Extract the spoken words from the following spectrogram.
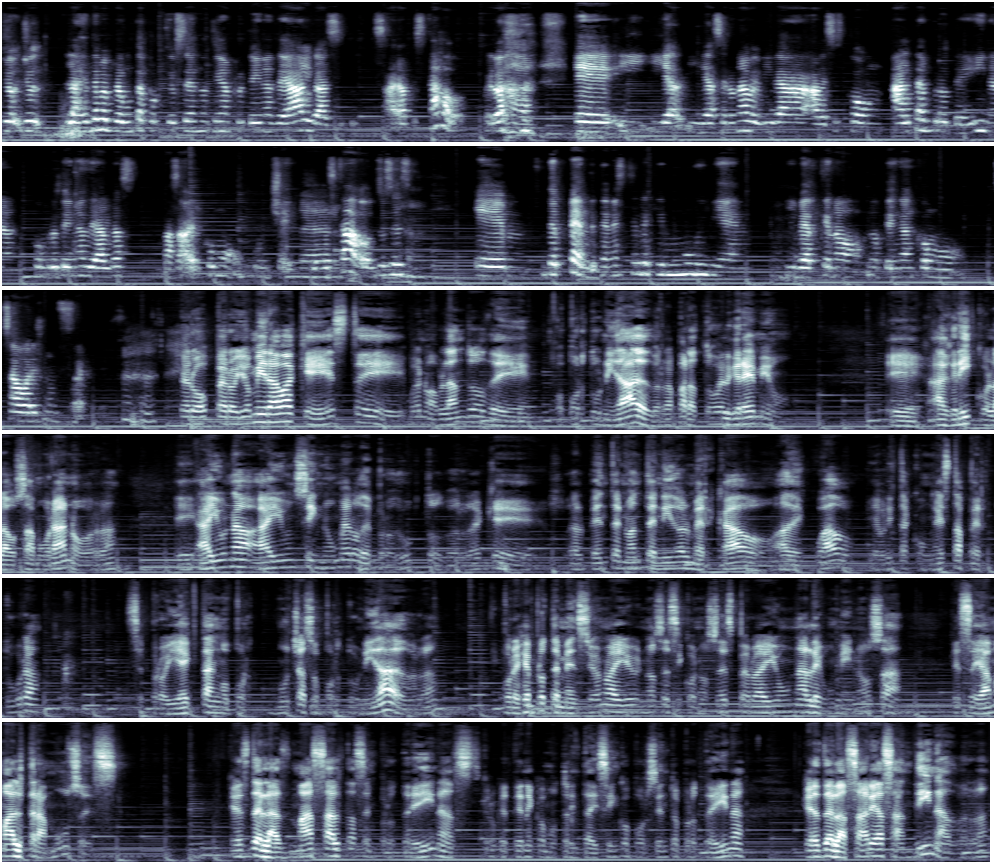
yo, yo, la gente me pregunta por qué ustedes no tienen proteínas de algas a pescado, ¿verdad? eh, y, y, hacer una bebida a veces con alta en proteína, con proteínas de algas, vas a ver como un shake de pescado. Entonces, eh, depende, tienes que elegir muy bien y ver que no, no tengan como sabores muy fuertes. Pero, pero yo miraba que este, bueno, hablando de oportunidades, ¿verdad? Para todo el gremio eh, agrícola o zamorano, ¿verdad? Eh, hay, una, hay un sinnúmero de productos, ¿verdad? Que realmente no han tenido el mercado adecuado y ahorita con esta apertura se proyectan muchas oportunidades, ¿verdad? Por ejemplo, te menciono ahí, no sé si conoces, pero hay una leguminosa que se llama altramuses que es de las más altas en proteínas, creo que tiene como 35% de proteína, que es de las áreas andinas, ¿verdad?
